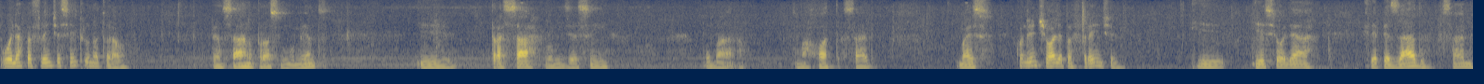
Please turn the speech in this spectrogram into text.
o olhar para frente é sempre o natural. Pensar no próximo momento e traçar, vamos dizer assim, uma, uma rota, sabe? Mas quando a gente olha para frente e, e esse olhar ele é pesado, sabe?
